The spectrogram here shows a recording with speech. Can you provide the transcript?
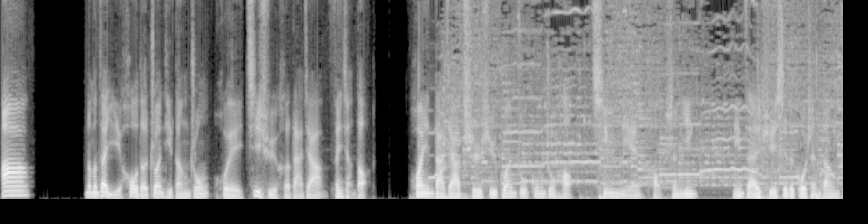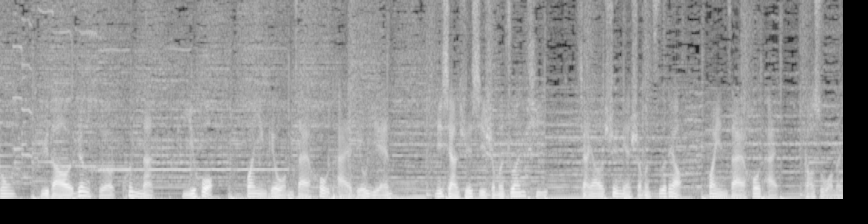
啊。那么在以后的专题当中会继续和大家分享到，欢迎大家持续关注公众号“青年好声音”。您在学习的过程当中遇到任何困难、疑惑，欢迎给我们在后台留言。你想学习什么专题？想要训练什么资料，欢迎在后台告诉我们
